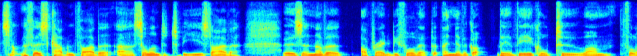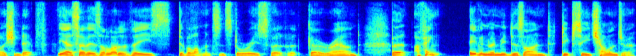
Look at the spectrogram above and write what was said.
It's not the first carbon fibre uh, cylinder to be used either. There's another operator before that, but they never got their vehicle to um, full ocean depth. Yeah, so there's a lot of these developments and stories that, that go around. But I think even when we designed Deep Sea Challenger,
